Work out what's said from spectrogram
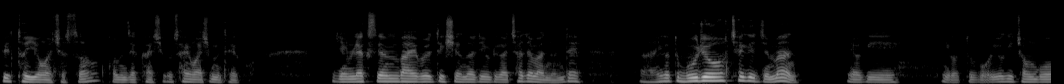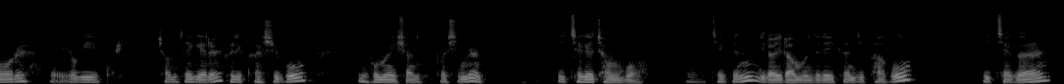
필터 이용하셔서 검색하시고 사용하시면 되고 지금 렉슨 바이블 딕셔너리 우리가 찾아봤는데 아, 이것도 무료 책이지만 여기 이것도 뭐 여기 정보를 예, 여기 점 세 개를 클릭하시고 인포메이션 보시면 이 책의 정보 예, 이 책은 이러이러한 분들이 편집하고 이 책은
